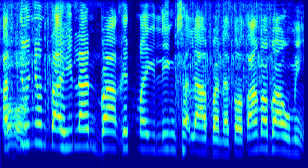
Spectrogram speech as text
At Oo. yun yung dahilan bakit may link sa laban na to. Tama ba, Umi?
